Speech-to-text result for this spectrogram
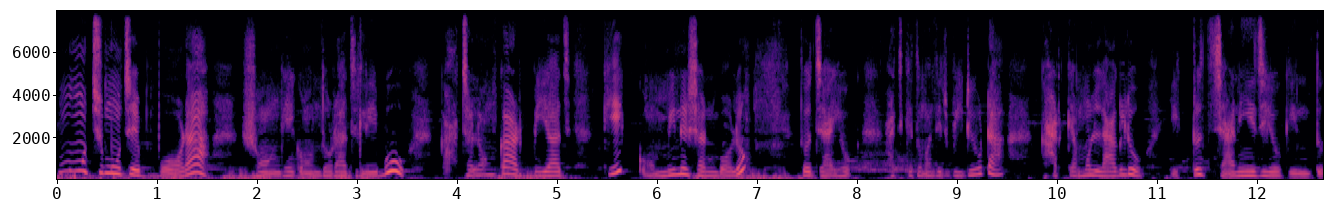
মুচমুচে বড়া সঙ্গে গন্ধরাজ লেবু কাঁচা লঙ্কা আর পেঁয়াজ। কি কম্বিনেশান বলো? তো যাই হোক, আজকে তোমাদের ভিডিওটা কার কেমন লাগল একটু জানিয়ে যেও কিন্তু।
